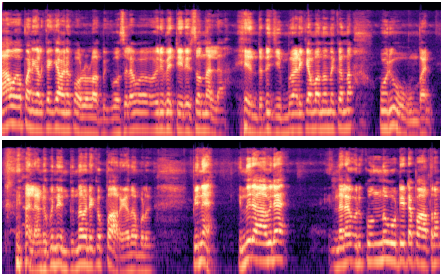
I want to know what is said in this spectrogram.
ആ പണികൾക്കൊക്കെ അവനൊക്കെ ഉള്ളുള്ളൂ ബിഗ് ബോസിലെ ഒരു മെറ്റീരിയൽസ് ഒന്നല്ല. എന്തിട്ട് ജിമ്മ് കാണിക്കാൻ വന്ന് നിൽക്കുന്ന ഒരു ഊമ്പൻ. അല്ലാണ്ട് പിന്നെ എന്തെന്ന് അവനൊക്കെ പറയാം നമ്മൾ പിന്നെ ഇന്ന് രാവിലെ ഇന്നലെ ഒരു കുന്നു കൂട്ടിയിട്ട പാത്രം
